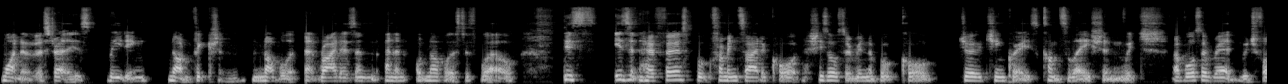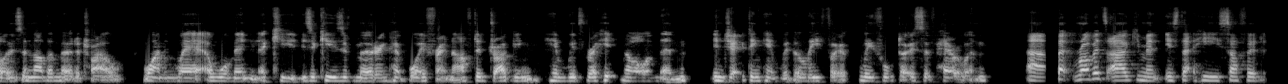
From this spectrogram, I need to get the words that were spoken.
one of Australia's leading nonfiction novel uh, writers and, and a novelist as well. This isn't her first book from Inside a Court. She's also written a book called Joe Cinque's Consolation, which I've also read, which follows another murder trial, one where a woman is accused of murdering her boyfriend after drugging him with Rohypnol and then injecting him with a lethal, lethal dose of heroin. Uh, but Robert's argument is that he suffered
